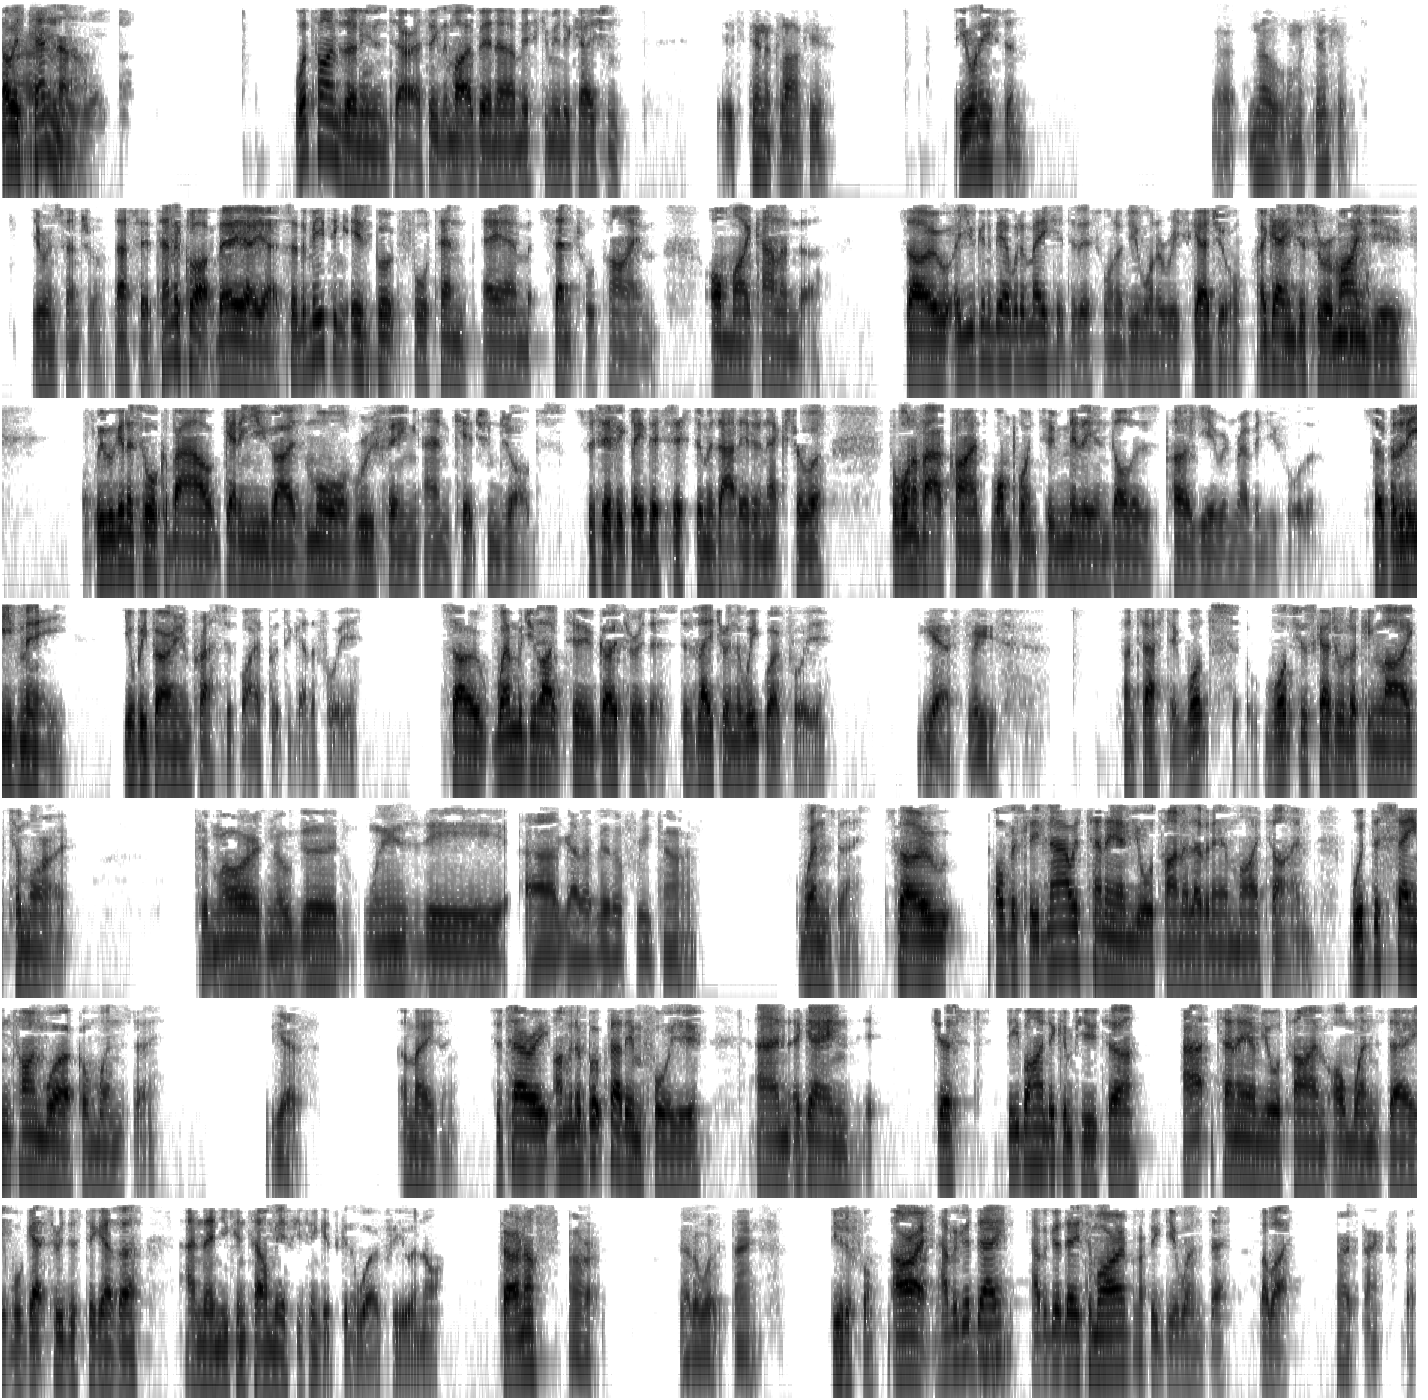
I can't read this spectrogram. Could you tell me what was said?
Oh, it's 10 now. What time zone are you in, Terry? I think there might have been a miscommunication. It's 10 o'clock here. Are you on Eastern? Uh, no, I'm in Central. You're in Central. That's it. 10 o'clock. There, yeah, yeah. So the meeting is booked for 10 a.m. Central Time on my calendar. So are you going to be able to make it to this one or do you want to reschedule? Again, just to remind you, we were going to talk about getting you guys more roofing and kitchen jobs. Specifically, this system has added an extra, for one of our clients, $1.2 million per year in revenue for them. So believe me, you'll be very impressed with what I put together for you. So when would you like to go through this? Does later in the week work for you? Yes, please. Fantastic. What's what's your schedule looking like tomorrow? Tomorrow's no good. Wednesday, I got a little free time. Wednesday. So obviously now is 10 a.m. your time, 11 a.m. my time. Would the same time work on Wednesday? Yes. Amazing. So Terry, I'm going to book that in for you. And again, just be behind a computer at 10 a.m. your time on Wednesday. We'll get through this together and then you can tell me if you think it's going to work for you or not. Fair enough? All right. That'll work. Thanks. Beautiful. All right. Have a good day. Mm-hmm. Have a good day tomorrow. Right. Speak to you Wednesday. Bye bye. All right. Thanks. Bye.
